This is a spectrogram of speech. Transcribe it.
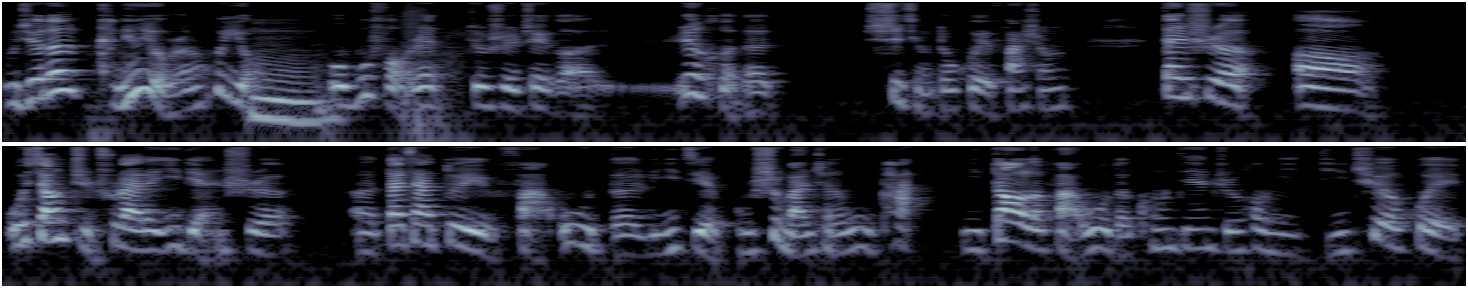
我觉得肯定有人会有，我不否认，就是这个任何的事情都会发生。但是，呃，我想指出来的一点是，呃，大家对法务的理解不是完全的误判。你到了法务的空间之后，你的确会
